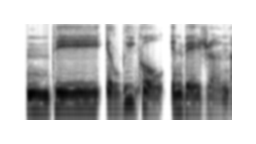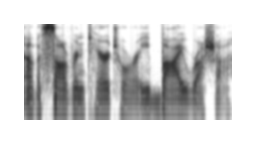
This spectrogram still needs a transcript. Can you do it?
The illegal invasion of a sovereign territory by Russia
